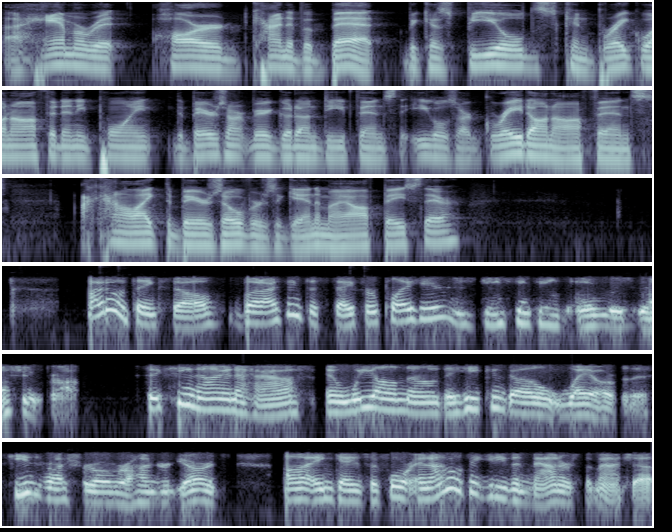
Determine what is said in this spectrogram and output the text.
a hammer it hard kind of a bet because Fields can break one off at any point. The Bears aren't very good on defense. The Eagles are great on offense. I kind of like the Bears overs again. Am I off base there? I don't think so, but I think the safer play here is Justin Fields over his rushing prop. 69 and a half, and we all know that he can go way over this. He's rushed for over 100 yards uh, in games before, and I don't think it even matters the matchup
